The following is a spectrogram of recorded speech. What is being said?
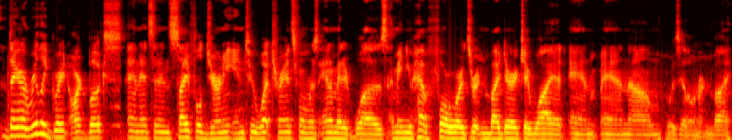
They're really great art books, and it's an insightful journey into what Transformers Animated was. I mean, you have forewords written by Derek J. Wyatt and and um, who was the other one written by?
